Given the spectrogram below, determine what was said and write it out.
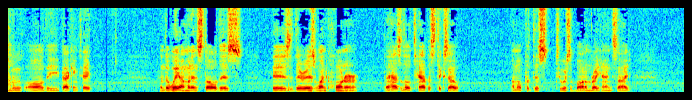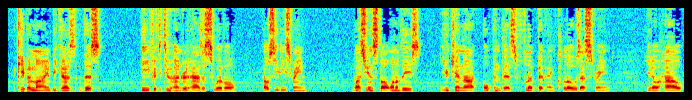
Remove all the backing tape. And the way I'm going to install this is there is one corner that has a little tab that sticks out. I'm going to put this towards the bottom right hand side. Keep in mind because this D5200 has a swivel LCD screen, once you install one of these, you cannot open this, flip it, and close that screen. You know how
